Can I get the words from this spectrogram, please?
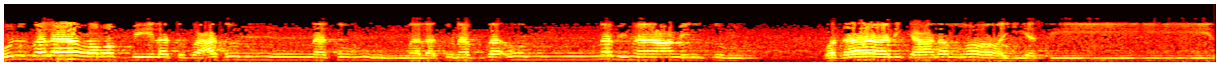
قل بلى وربي لتبعثن ثم لتنبؤن بما عملتم. وذلك على الله يسير.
